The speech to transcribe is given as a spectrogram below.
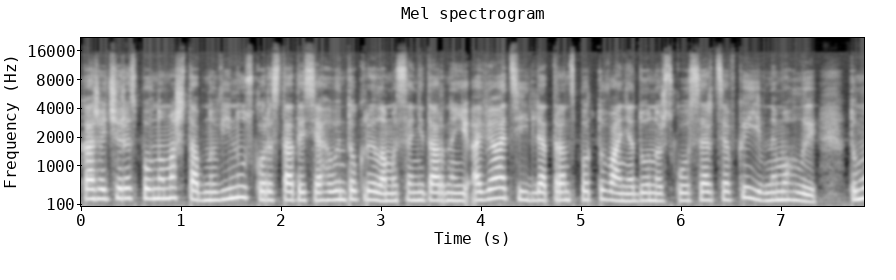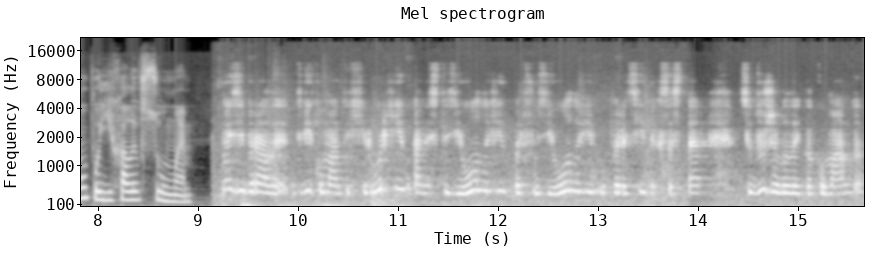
Каже, через повномасштабну війну скористатися гвинтокрилами санітарної авіації для транспортування донорського серця в Київ не могли, тому поїхали в Суми. Ми зібрали дві команди хірургів, анестезіологів, перфузіологів, операційних сестер. Це дуже велика команда.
